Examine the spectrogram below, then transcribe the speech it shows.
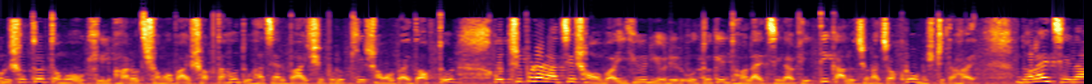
উনসত্তরতম অখিল ভারত সমবায় সপ্তাহ দু হাজার বাইশ উপলক্ষে সমবায় দপ্তর ও ত্রিপুরা রাজ্যের সমবায় ইউনিয়নের উদ্যোগে ধলাই জেলা ভিত্তিক আলোচনা চক্র অনুষ্ঠিত হয়। ধলাই জেলা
